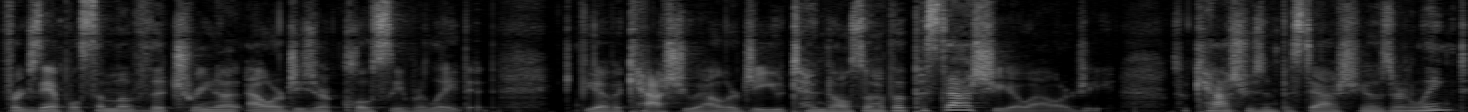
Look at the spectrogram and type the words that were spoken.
for example, some of the tree nut allergies are closely related. If you have a cashew allergy, you tend to also have a pistachio allergy. So, cashews and pistachios are linked,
